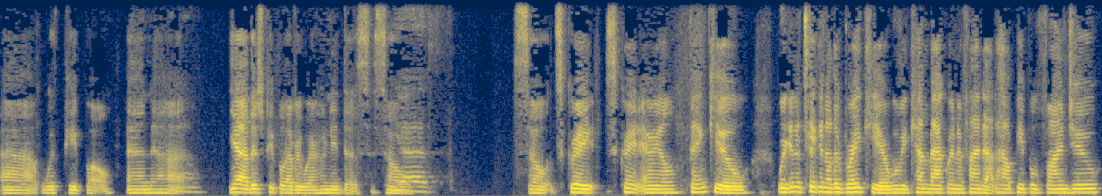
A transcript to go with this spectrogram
uh, with people and uh, wow. yeah, there's people everywhere who need this. So yes. So it's great. It's great, Ariel. Thank you. We're going to take another break here. When we come back, we're going to find out how people find you,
